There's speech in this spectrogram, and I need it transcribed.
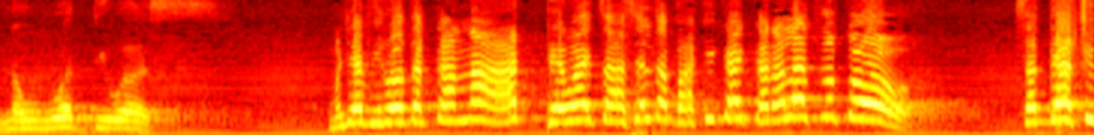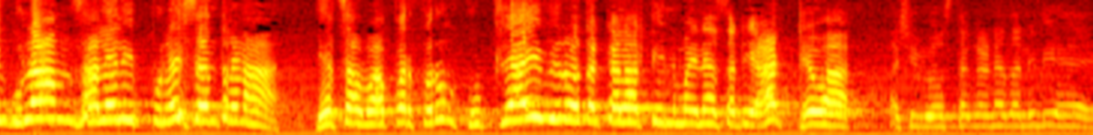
नव्वद दिवस. म्हणजे विरोधकांना आत ठेवायचं असेल तर बाकी काय करायलाच नको. सध्याची गुलाम झालेली पोलीस यंत्रणा याचा वापर करून कुठल्याही विरोधकाला तीन महिन्यासाठी आत ठेवा अशी व्यवस्था करण्यात आलेली आहे.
